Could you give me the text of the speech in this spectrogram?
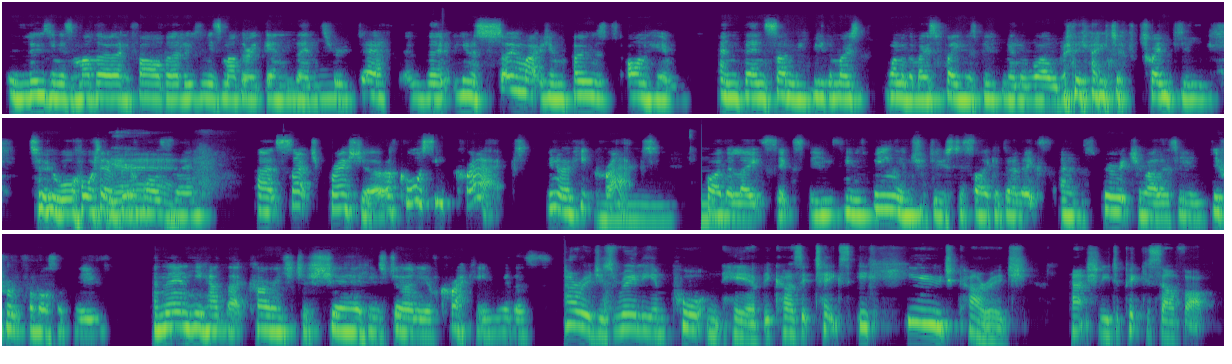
losing his mother and father, losing his mother again, then mm. through death, and the, you know, so much imposed on him, and then suddenly be the most one of the most famous people in the world at the age of twenty two or whatever yeah. it was then. Uh, such pressure. Of course, he cracked. You know, he cracked. Mm. By the late 60s, he was being introduced to psychedelics and spirituality and different philosophies and then he had that courage to share his journey of cracking with us. Courage is really important here because it takes a huge courage actually to pick yourself up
